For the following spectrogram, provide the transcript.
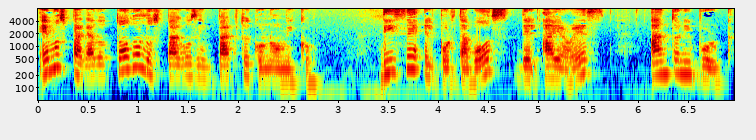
Hemos pagado todos los pagos de impacto económico, dice el portavoz del IRS, Anthony Burke,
